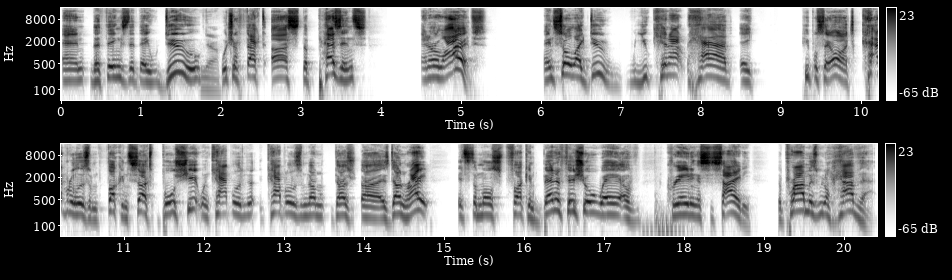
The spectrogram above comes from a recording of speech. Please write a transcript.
and the things that they do, Yeah. which affect us, the peasants, and our lives. And so, like, dude, you cannot have a people say, "Oh, it's capitalism, fucking sucks." Bullshit. When capital, capitalism done, does uh, is done right, it's the most fucking beneficial way of creating a society. The problem is we don't have that.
